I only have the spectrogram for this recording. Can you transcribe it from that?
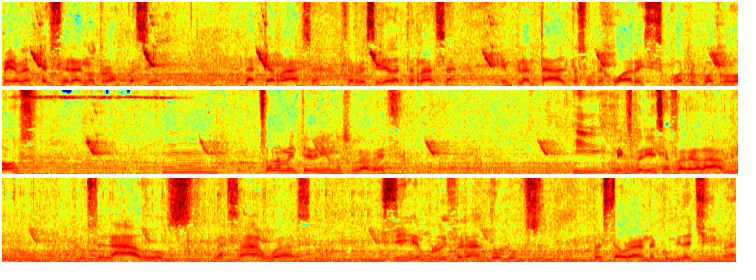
Pero eso será en otra ocasión. La terraza, cervecería La Terraza, en planta alta sobre Juárez 442. Mm, solamente he venido una sola vez. Y mi experiencia fue agradable los helados, las aguas, siguen proliferando los restaurantes de comida china,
